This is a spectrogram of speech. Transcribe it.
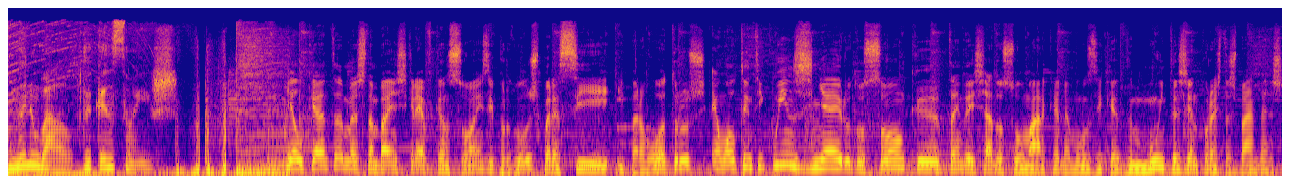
Manual de Canções. Ele canta, mas também escreve canções e produz para si e para outros. É um autêntico engenheiro do som que tem deixado a sua marca na música de muita gente por estas bandas.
